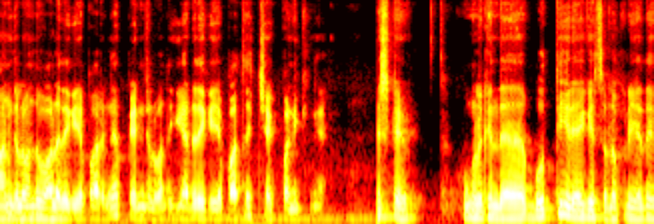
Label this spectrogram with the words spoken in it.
ஆண்கள் வந்து வலதுகையை பாருங்கள் பெண்கள் வந்து இடதுகையை பார்த்து செக் பண்ணிக்கோங்க. நெக்ஸ்ட்டு உங்களுக்கு இந்த புத்தி ரேகை சொல்லக்கூடியது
